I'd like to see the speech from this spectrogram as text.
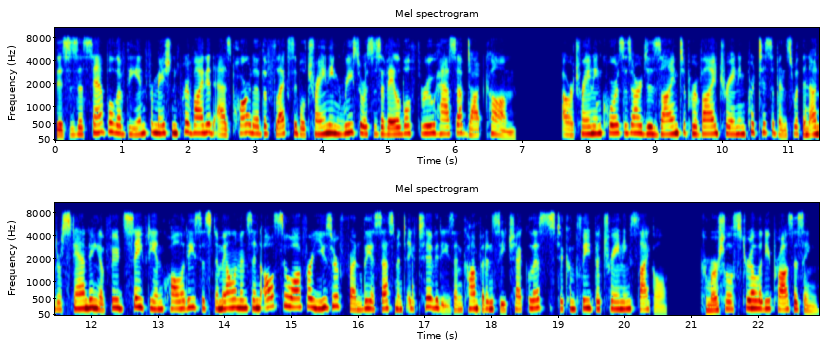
This is a sample of the information provided as part of the flexible training resources available through HACCP.com. Our training courses are designed to provide training participants with an understanding of food safety and quality system elements and also offer user-friendly assessment activities and competency checklists to complete the training cycle. Commercial sterility processing.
